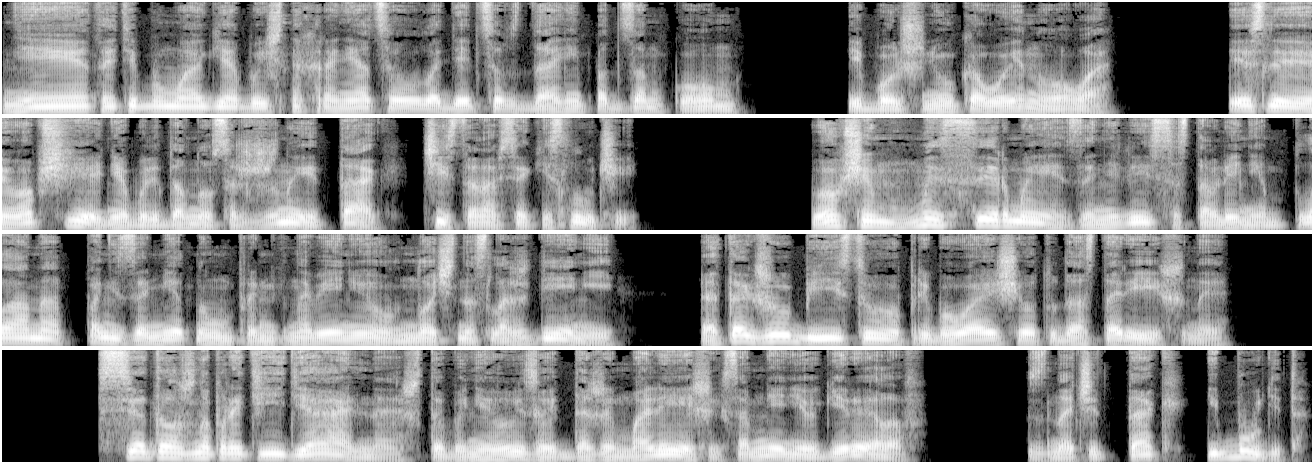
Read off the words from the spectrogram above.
Нет, эти бумаги обычно хранятся у владельцев зданий под замком, и больше ни у кого иного. Если вообще не были давно сожжены, так, чисто на всякий случай. В общем, мы с Ирмой занялись составлением плана по незаметному проникновению в ночь наслаждений, а также убийству прибывающего туда старейшины. Все должно пройти идеально, чтобы не вызвать даже малейших сомнений у Гирелов. Значит, так и будет.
